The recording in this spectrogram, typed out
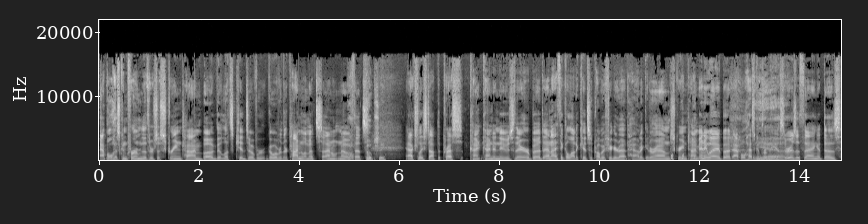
Apple has confirmed that there's a screen time bug that lets kids over go over their time limits. I don't know if that's Oopsie. actually stopped the press kind kind of news there, but and I think a lot of kids have probably figured out how to get around screen time anyway. But Apple has confirmed that yes, there is a thing. It does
